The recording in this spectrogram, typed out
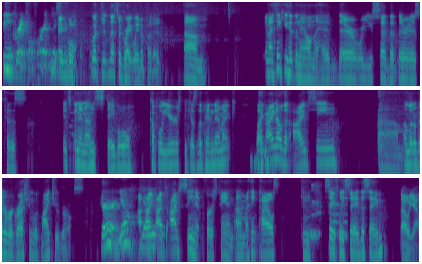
be grateful for it. They to be- Grateful, which that's a great way to put it. Um, and I think you hit the nail on the head there, where you said that there is because it's been an unstable couple years because of the pandemic. Like I know that I've seen um, a little bit of regression with my two girls. Sure. Yeah. I, yeah, yeah. I, I've I've seen it firsthand. Um, I think Kyle can safely say the same. Oh yeah,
